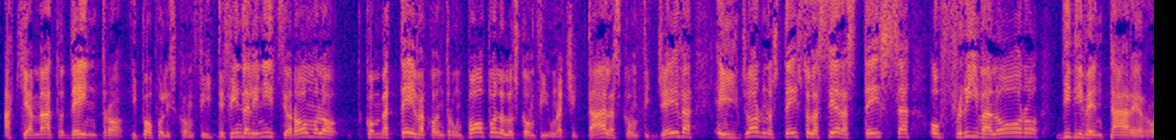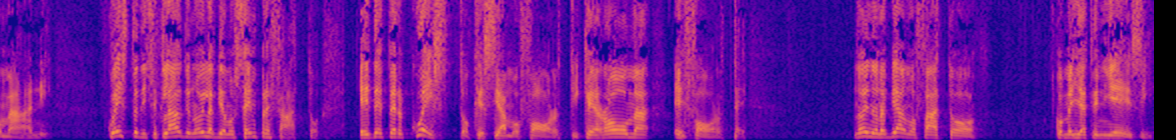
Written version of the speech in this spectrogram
ha chiamato dentro i popoli sconfitti. Fin dall'inizio Romolo combatteva contro un popolo, sconfì- una città, la sconfiggeva e il giorno stesso, la sera stessa, offriva loro di diventare romani. Questo, dice Claudio, noi l'abbiamo sempre fatto ed è per questo che siamo forti, che Roma è forte. Noi non abbiamo fatto come gli ateniesi,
